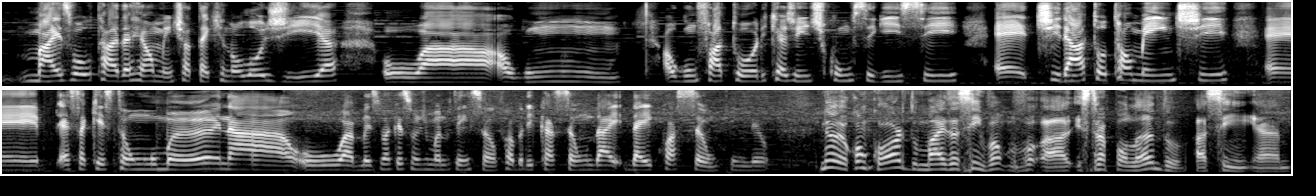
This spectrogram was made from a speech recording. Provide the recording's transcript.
mais mais voltada realmente à tecnologia ou a algum, algum fator que a gente conseguisse é, tirar totalmente é, essa questão humana ou a mesma questão de manutenção, fabricação da, da equação, entendeu? Não, eu concordo, mas assim, vamos, uh, extrapolando, assim, uh,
